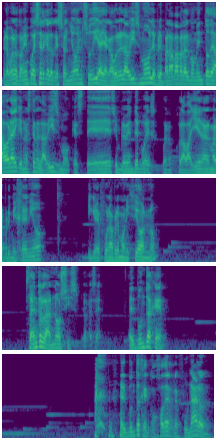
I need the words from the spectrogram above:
Pero bueno, también puede ser que lo que soñó en su día y acabó en el abismo le preparaba para el momento de ahora y que no esté en el abismo, que esté simplemente, pues, bueno, con la ballena en el mar primigenio y que fue una premonición, ¿no? Está dentro de la gnosis, yo qué sé. El punto es que. el punto es que, joder, refunaron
